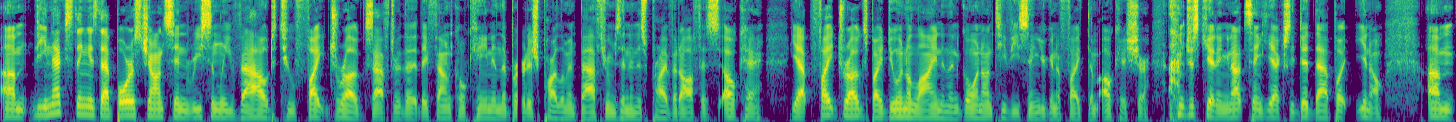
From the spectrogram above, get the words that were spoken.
Um, the next thing is that boris johnson recently vowed to fight drugs after the, they found cocaine in the british parliament bathrooms and in his private office. Okay. Yeah fight drugs by doing a line and then going on tv saying you're gonna fight them. Okay sure. I'm just kidding. Not saying he actually did that but you know. Um,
